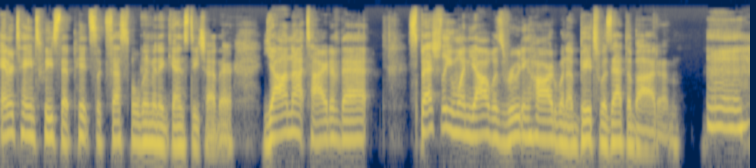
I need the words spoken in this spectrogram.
entertain tweets that pit successful women against each other. Y'all not tired of that? Especially when y'all was rooting hard when a bitch was at the bottom. Mm,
